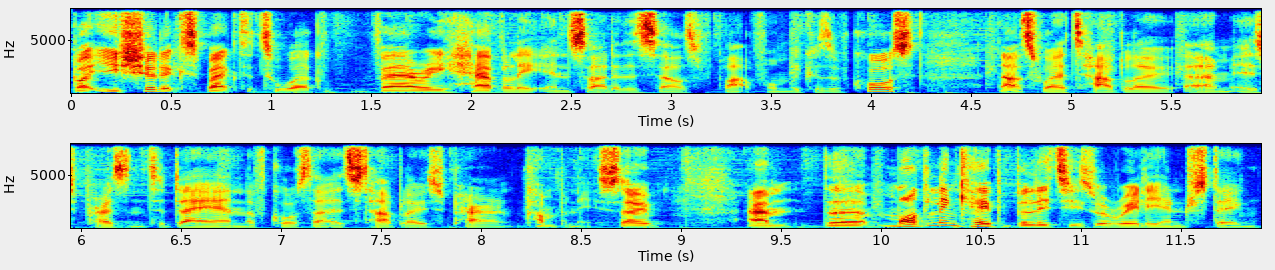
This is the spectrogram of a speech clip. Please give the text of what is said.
but you should expect it to work very heavily inside of the sales platform because of course that's where Tableau um, is present today. And of course, that is Tableau's parent company. So um, the modeling capabilities were really interesting.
